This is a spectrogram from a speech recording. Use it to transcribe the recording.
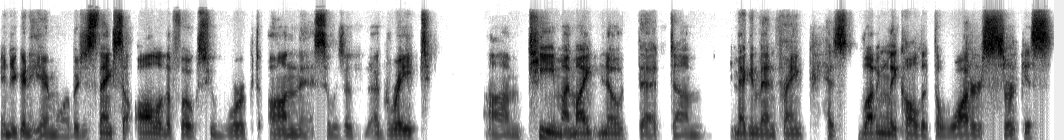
and you're going to hear more. But just thanks to all of the folks who worked on this. It was a, a great um, team. I might note that um, Megan Van Frank has lovingly called it the Water Circus,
